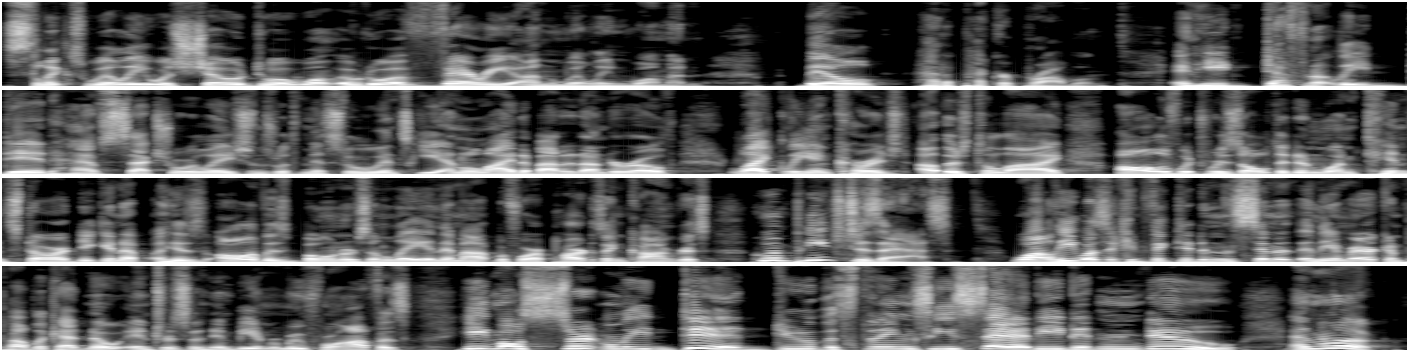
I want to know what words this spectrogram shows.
Slicks Willie was showed to a wo- to a very unwilling woman. Bill had a pecker problem, and he definitely did have sexual relations with Miss Lewinsky and lied about it under oath, likely encouraged others to lie, all of which resulted in one Ken Starr digging up his all of his boners and laying them out before a partisan Congress who impeached his ass. While he wasn't convicted in the Senate and the American public had no interest in him being removed from office, he most certainly did do the things he said he didn't do. And look,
